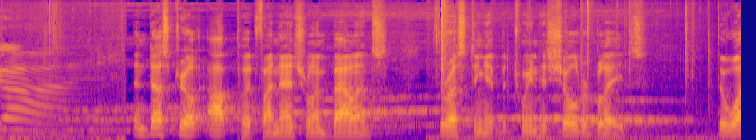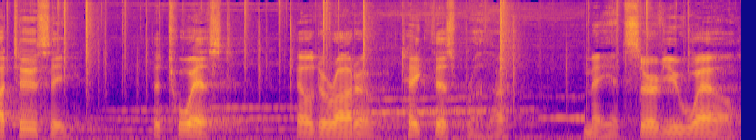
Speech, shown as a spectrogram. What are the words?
God. Industrial output, financial imbalance, thrusting it between his shoulder blades. The Watusi, the twist, El Dorado. Take this, brother. May it serve you well.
